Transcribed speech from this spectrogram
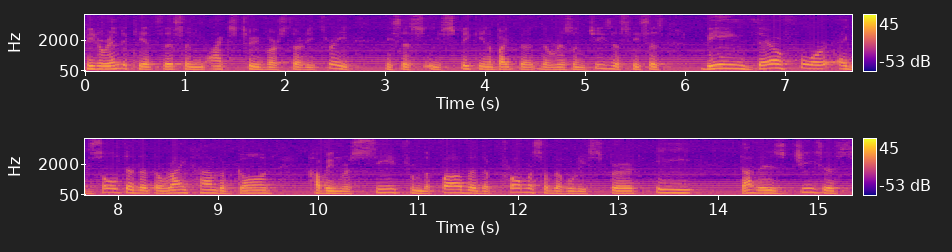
Peter indicates this in Acts 2 verse 33. He says, he's speaking about the, the risen Jesus. He says, being therefore exalted at the right hand of God, having received from the Father the promise of the Holy Spirit, he, that is Jesus,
